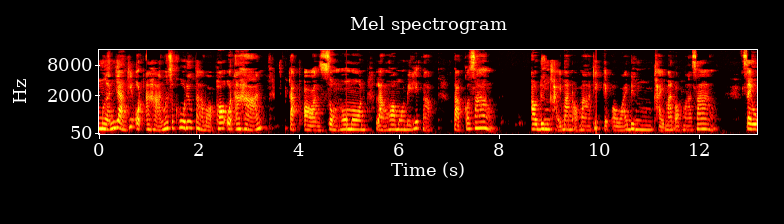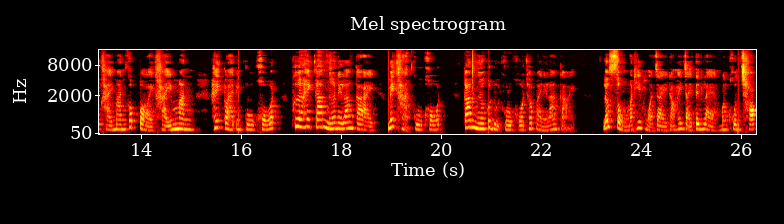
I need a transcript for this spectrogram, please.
เหมือนอย่างที่อดอาหารเมื่อสักครู่ที่ลูกตาบอก พออดอาหาร ตับอ่อนส่งฮอร์โมน หลั่งฮอร์โมนไปที่ตับ ตับก็สร้าง เอาดึงไขมันออกมาที่เก็บเอาไว้ดึงไขมันออกมาสร้าง เซลล์ไขมันก็ปล่อยไขมัน ให้กลายเป็นกลูโคสเพื่อให้กล้ามเนื้อในร่างกาย ไม่ขาดกลูโคสกล้ามเนื้อก็ดูดกลูโคสเข้าไปในร่างกาย แล้วส่งมาที่หัวใจทำให้ใจเต้นแรง บางคนช็อก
